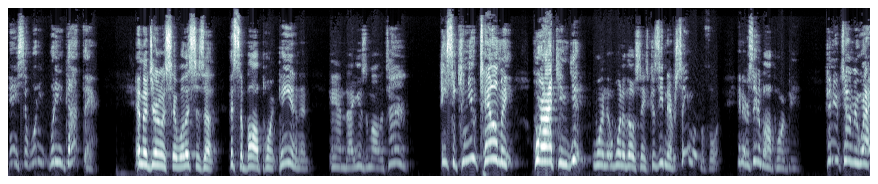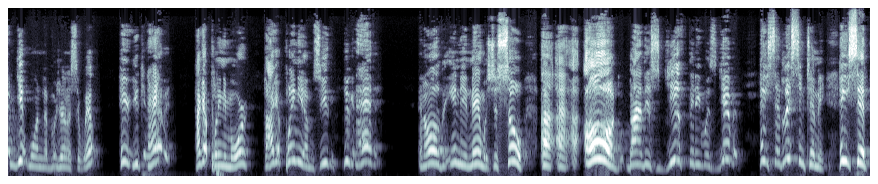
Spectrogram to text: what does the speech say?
and he said, what do you, what do you got there? And the journalist said, well, this is a, this is a ballpoint pen and, and I use them all the time. He said, can you tell me where I can get one, one of those things? Cause he'd never seen one before. He'd never seen a ballpoint pen. Can you tell me where I can get one? And the journalist said, well, here, you can have it. I got plenty more. I got plenty of them, so you, you can have it. And all the Indian man was just so uh, uh, uh, awed by this gift that he was given. He said, listen to me. He said,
